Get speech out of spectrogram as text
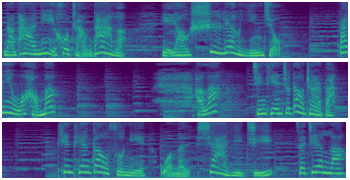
哪怕你以后长大了，也要适量饮酒，答应我好吗？好啦，今天就到这儿吧。天天告诉你，我们下一集再见啦。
